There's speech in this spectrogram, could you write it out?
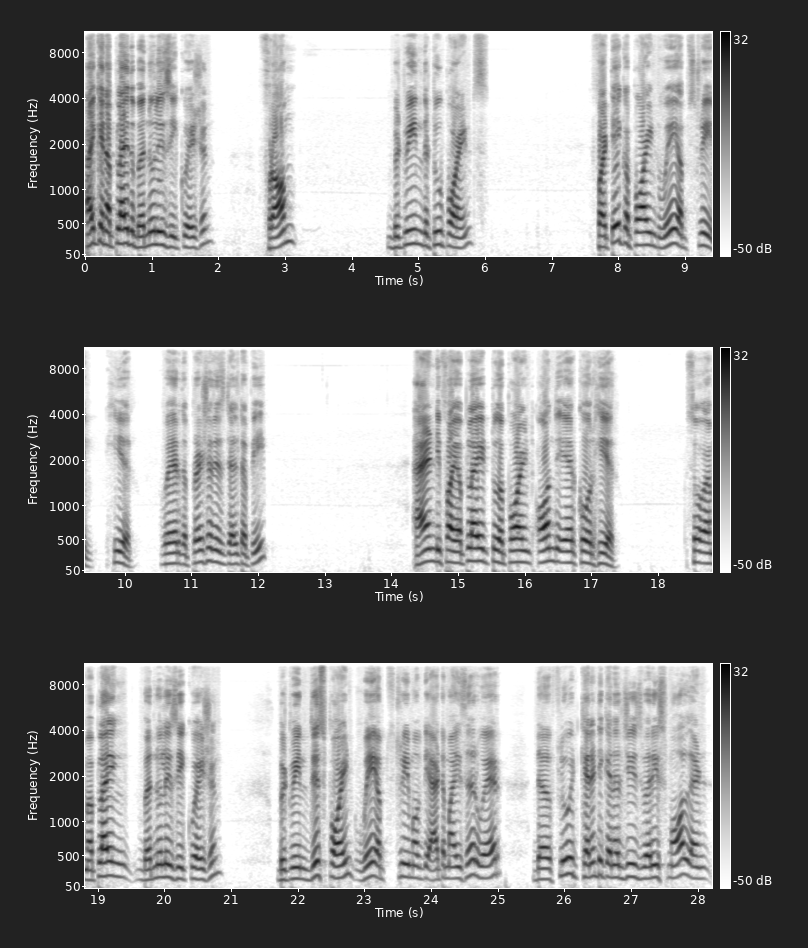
I can apply the Bernoulli's equation from between the two points. If I take a point way upstream here where the pressure is delta p and if I apply it to a point on the air core here. So, I am applying Bernoulli's equation between this point way upstream of the atomizer where the fluid kinetic energy is very small and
